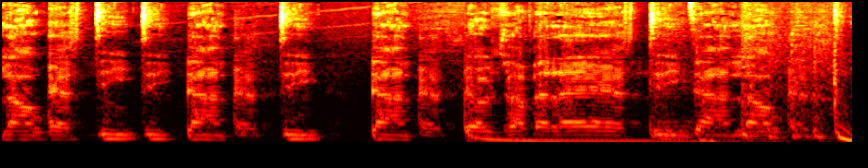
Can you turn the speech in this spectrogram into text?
down low, SD, deep down, SD, down, Don't drop that ass, deep down low.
